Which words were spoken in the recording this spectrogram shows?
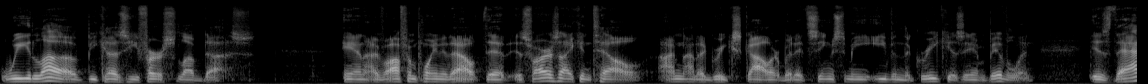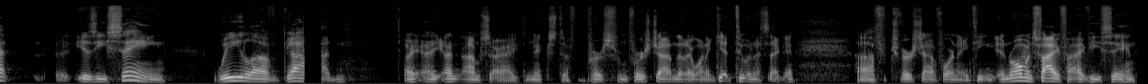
We love because He first loved us. And I've often pointed out that, as far as I can tell, I'm not a Greek scholar, but it seems to me even the Greek is ambivalent. Is that, is he saying, we love God? I, am sorry, I mixed a verse from First John that I want to get to in a second. Uh, 1 John 4.19. In Romans 5, 5, he's saying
